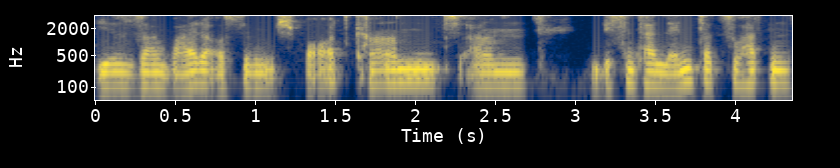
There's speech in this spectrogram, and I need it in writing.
wir sozusagen beide aus dem Sport kamen, ähm, ein bisschen Talent dazu hatten,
